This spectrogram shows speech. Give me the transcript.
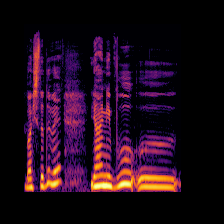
Başladı ve yani bu ıı,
